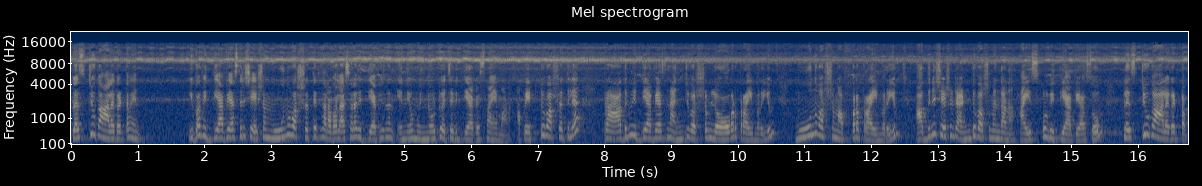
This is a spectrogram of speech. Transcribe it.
പ്ലസ് ടു കാലഘട്ടം ഇവ വിദ്യാഭ്യാസത്തിന് ശേഷം മൂന്ന് വർഷത്തെ സർവകലാശാല വിദ്യാഭ്യാസം എന്നിവ മുന്നോട്ട് വെച്ച വിദ്യാഭ്യാസ നയമാണ്. അപ്പോൾ എട്ട് വർഷത്തിൽ പ്രാഥമിക വിദ്യാഭ്യാസത്തിന് അഞ്ച് വർഷം ലോവർ പ്രൈമറിയും മൂന്ന് വർഷം അപ്പർ പ്രൈമറിയും അതിനുശേഷം രണ്ട് വർഷം എന്താണ്? ഹൈസ്കൂൾ വിദ്യാഭ്യാസവും പ്ലസ് ടു കാലഘട്ടം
